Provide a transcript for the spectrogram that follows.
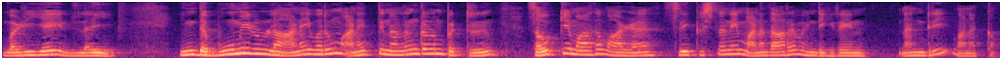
வழியே இல்லை. இந்த பூமியில் உள்ள அனைவரும் அனைத்து நலன்களும் பெற்று சௌக்கியமாக வாழ ஸ்ரீ கிருஷ்ணனை மனதார வேண்டுகிறேன். நன்றி வணக்கம்.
